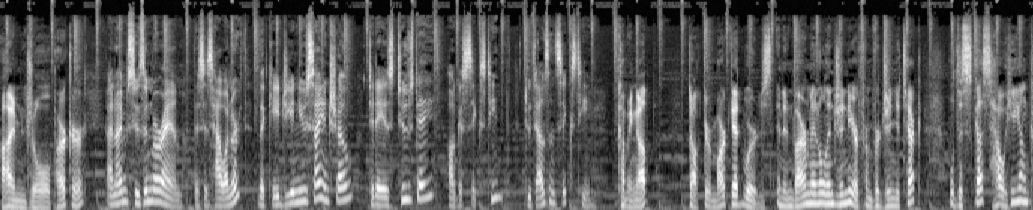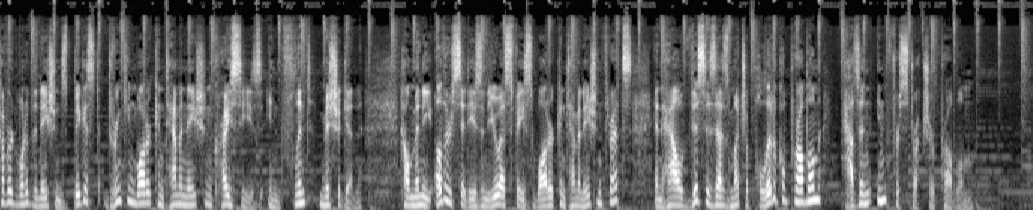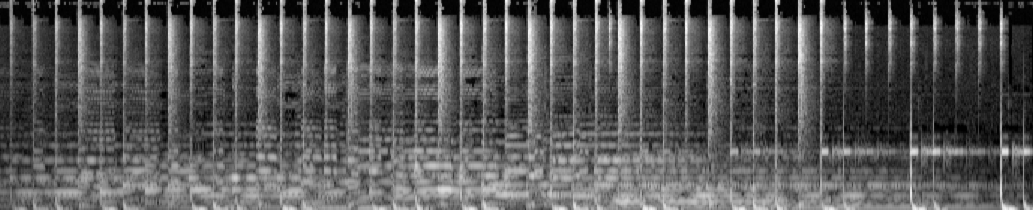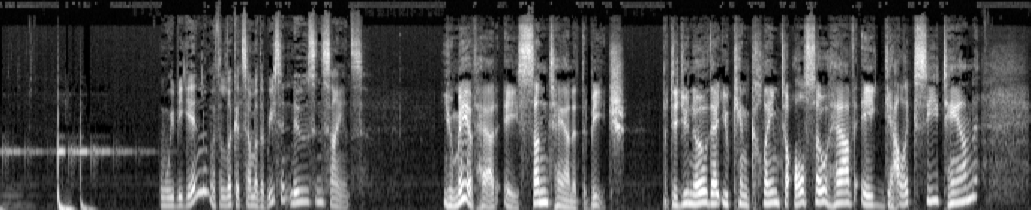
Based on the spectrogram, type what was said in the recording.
I'm Joel Parker. And I'm Susan Moran. This is How on Earth, the KGNU Science Show. Today is Tuesday, August 16th, 2016. Coming up, Dr. Marc Edwards, an environmental engineer from Virginia Tech, will discuss how he uncovered one of the nation's biggest drinking water contamination crises in Flint, Michigan, how many other cities in the U.S. face water contamination threats, and how this is as much a political problem as an infrastructure problem. We begin with a look at some of the recent news in science. You may have had a suntan at the beach, but did you know that you can claim to also have a galaxy tan?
